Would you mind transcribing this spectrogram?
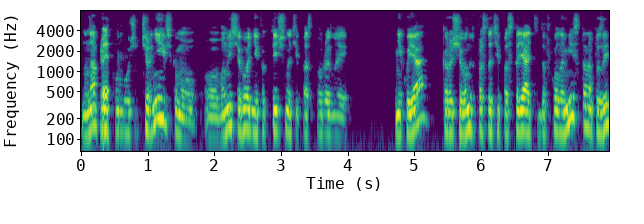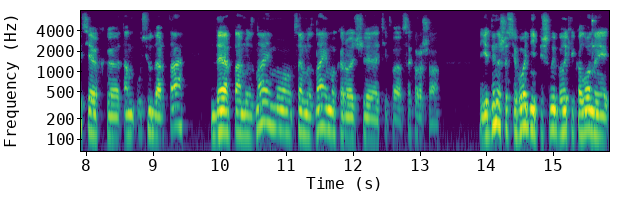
на напрямку Чер- Чернігівському вони сьогодні фактично типу, створили ніхуя. Коротше, вони просто типу, стоять довкола міста на позиціях, е, там усюди арта. Де арта ми знаємо, все ми знаємо, коротше, типу, все хорошо. Єдине, що сьогодні пішли великі колони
